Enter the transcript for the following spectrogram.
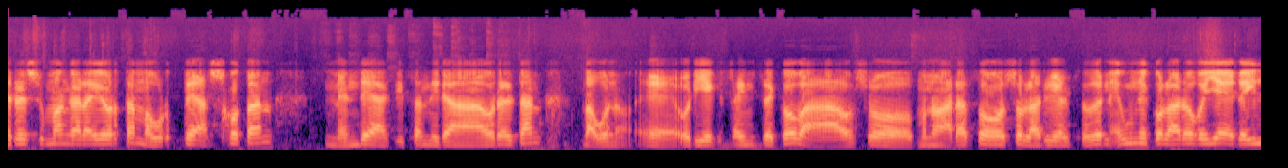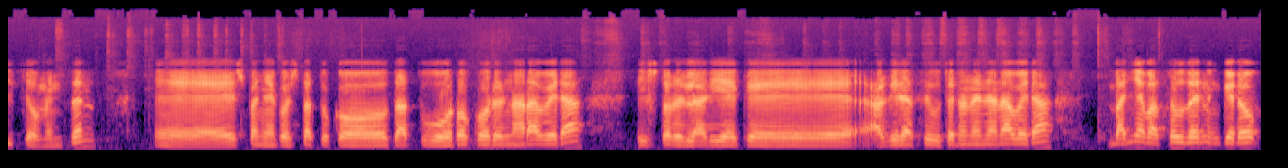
erresuman gara hortan, ba, urte askotan, mendeak izan dira horretan, ba, bueno, e, horiek zaintzeko, ba, oso, bueno, arazo oso larriak zeuden, euneko laro gehiago ere hiltze omen zen, e, Espainiako estatuko datu orokoren arabera, historialariek e, adiratze duten arabera, baina bat zeuden gero,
